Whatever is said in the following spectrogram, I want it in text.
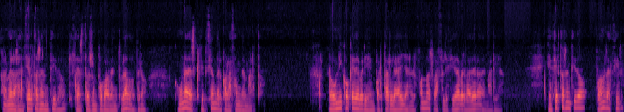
al menos en cierto sentido, quizá esto es un poco aventurado, pero como una descripción del corazón de Marta. Lo único que debería importarle a ella en el fondo es la felicidad verdadera de María. Y en cierto sentido podemos decir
